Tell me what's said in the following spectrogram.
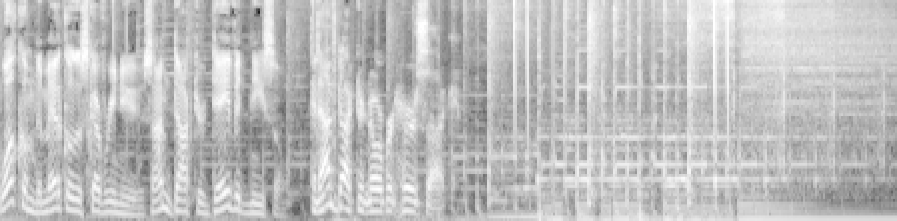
Welcome to Medical Discovery News. I'm Dr. David Niesel. And I'm Dr. Norbert Herzog.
